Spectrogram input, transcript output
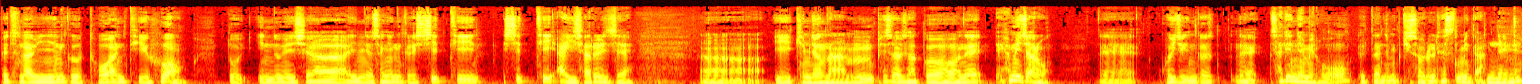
베트남인인 그 도안티 후엉 또 인도네시아인 여성인 그 시티 시티 아이샤를 이제 어이 김정남 피살 사건의 혐의자로 네 고의적인 그 네, 살인 혐의로 일단 좀 기소를 했습니다. 네.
